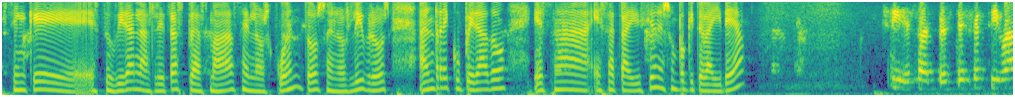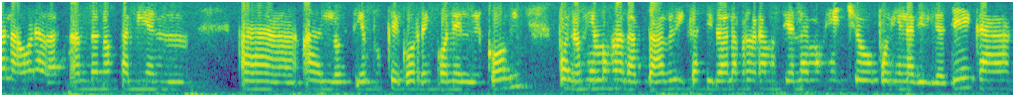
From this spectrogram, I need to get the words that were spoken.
Sin que estuvieran las letras plasmadas en los cuentos, en los libros. Han recuperado esa, esa tradición, es un poquito la idea. Sí, exacto. Este festival ahora adaptándonos también a, los tiempos que corren con el COVID, pues nos hemos adaptado y casi toda la programación la hemos hecho pues en la biblioteca,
